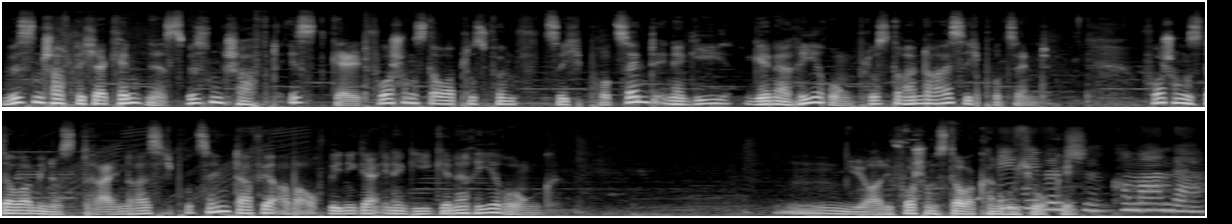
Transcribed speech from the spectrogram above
Wissenschaftliche Erkenntnis. Wissenschaft ist Geld. Forschungsdauer plus 50%, Energiegenerierung plus 33%. Forschungsdauer minus 33%, dafür aber auch weniger Energiegenerierung. Hm, ja, die Forschungsdauer kann Wie ruhig Sie hochgehen. wünschen, Commander.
